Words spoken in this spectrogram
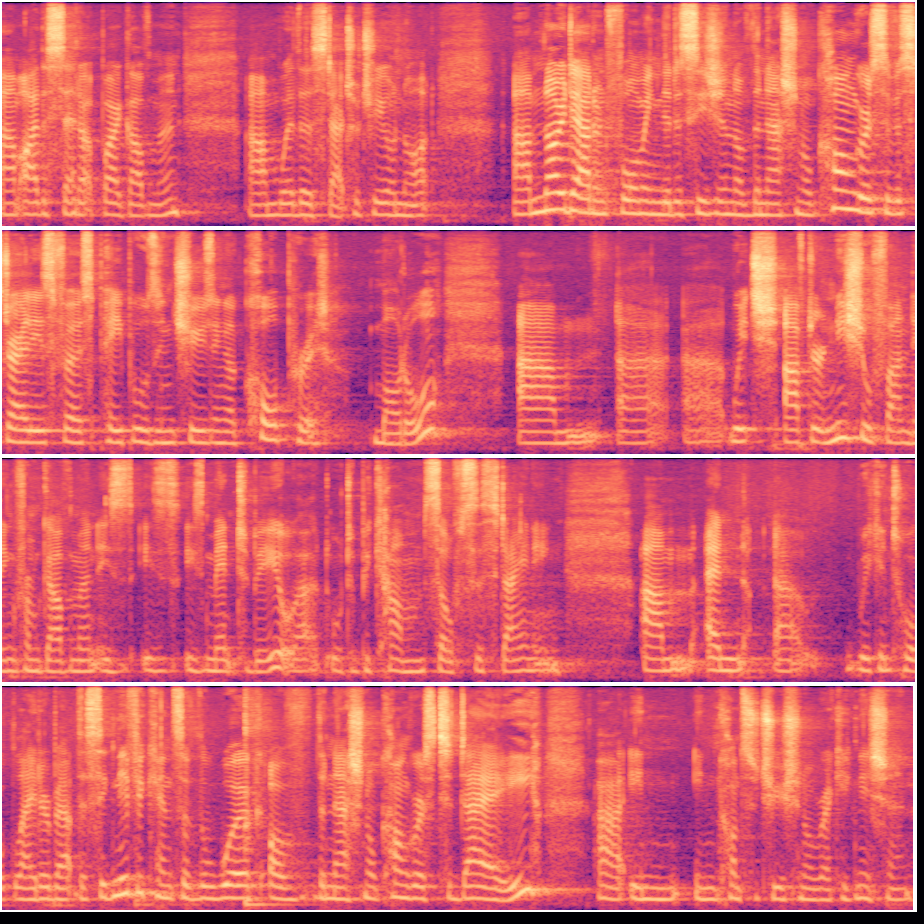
um, either set up by government, um, whether statutory or not, um, no doubt informing the decision of the National Congress of Australia's First Peoples in choosing a corporate model, um, uh, uh, which after initial funding from government is, is, is meant to be or, or to become self-sustaining. Um, and uh, we can talk later about the significance of the work of the National Congress today uh, in, in constitutional recognition.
